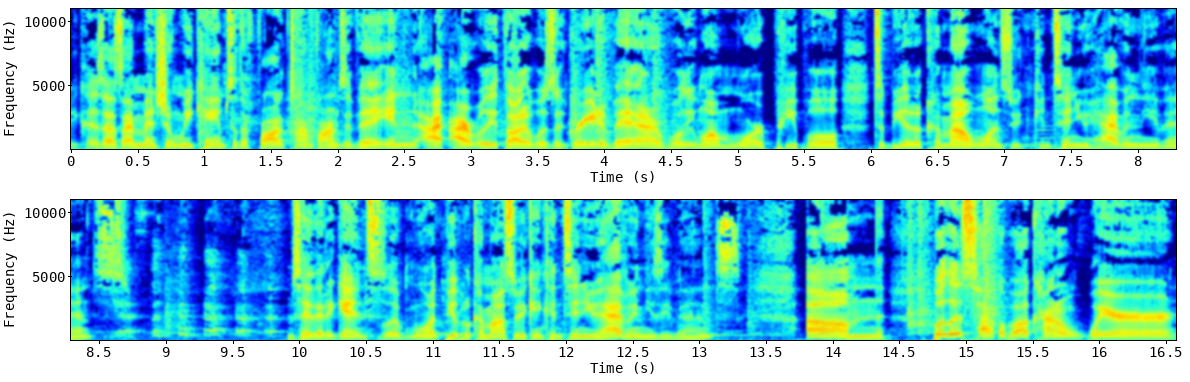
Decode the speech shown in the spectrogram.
because as I mentioned, we came to the Frogtown Farms event, and I, I really thought it was a great event, and I really want more people to be able to come out once we continue having the events. I'll say that again. So we want people to come out so we can continue having these events. Um, but let's talk about kind of where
